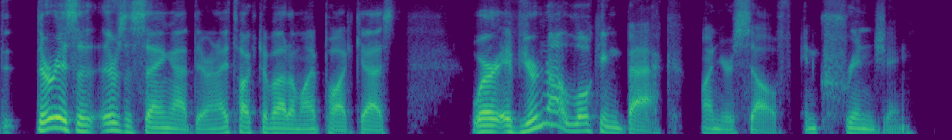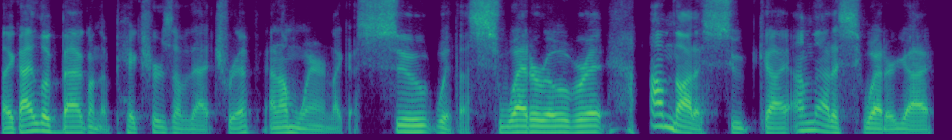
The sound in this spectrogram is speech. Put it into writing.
th- there is a there's a saying out there, and I talked about on my podcast where if you're not looking back on yourself and cringing, like I look back on the pictures of that trip and I'm wearing like a suit with a sweater over it. I'm not a suit guy, I'm not a sweater guy,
